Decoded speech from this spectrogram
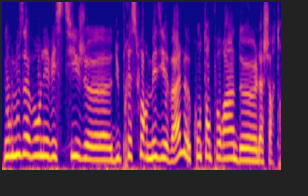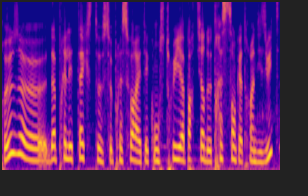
Donc nous avons les vestiges euh, du pressoir médiéval contemporain de la Chartreuse. D'après les textes ce pressoir a été construit à partir de 1398.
